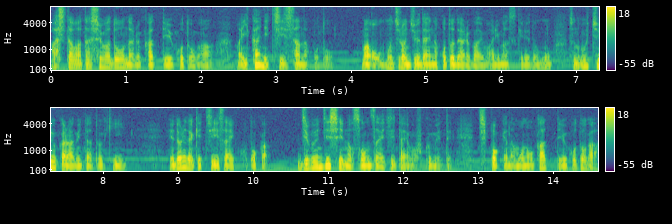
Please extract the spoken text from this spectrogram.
明日私はどうなるかっていうことが、まあ、いかに小さなこと、まあ、もちろん重大なことである場合もありますけれどもその宇宙から見た時どれだけ小さいことか自分自身の存在自体も含めてちっぽけなものかっていうことが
